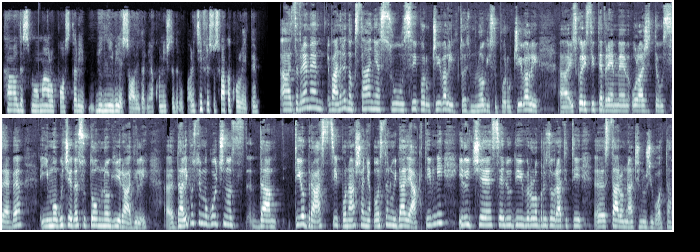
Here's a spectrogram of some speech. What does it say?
kao da smo malo postali vidljivije solidarni, ako ništa drugo. Ali cifre su svakako lepe. A za vreme vanrednog stanja su svi poručivali, to je mnogi su poručivali, a, iskoristite vreme, ulažite u sebe i moguće je da su to mnogi radili. A, da li postoji mogućnost da ti obrazci ponašanja ostanu i dalje aktivni ili će se ljudi vrlo brzo vratiti e, starom načinu života?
